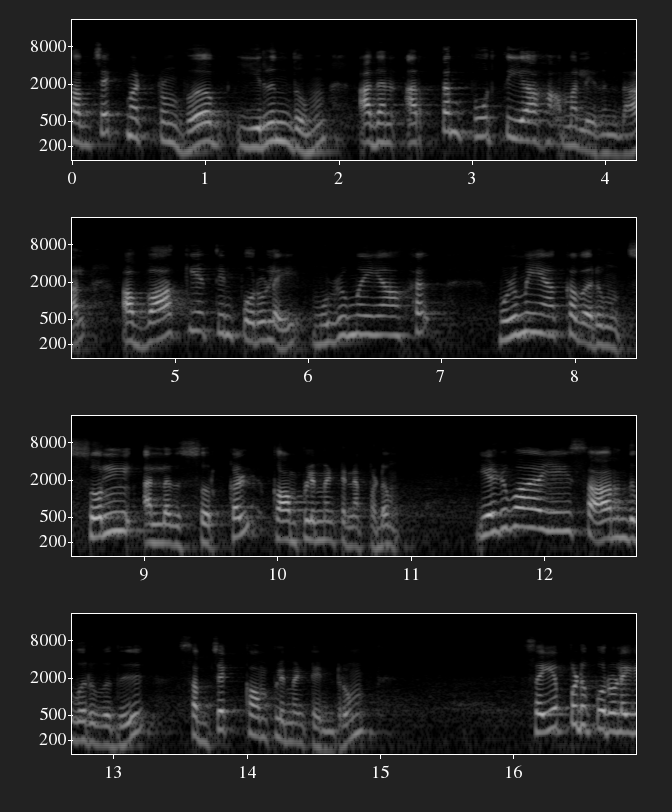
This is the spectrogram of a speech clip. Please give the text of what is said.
சப்ஜெக்ட் மற்றும் வேர்ப் இருந்தும் அதன் அர்த்தம் பூர்த்தியாகாமல் இருந்தால் அவ்வாக்கியத்தின் பொருளை முழுமையாக முழுமையாக்க வரும் சொல் அல்லது சொற்கள் காம்ப்ளிமெண்ட் எனப்படும். எழுவாயை சார்ந்து வருவது சப்ஜெக்ட் காம்ப்ளிமெண்ட் என்றும் செய்யப்படு பொருளை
